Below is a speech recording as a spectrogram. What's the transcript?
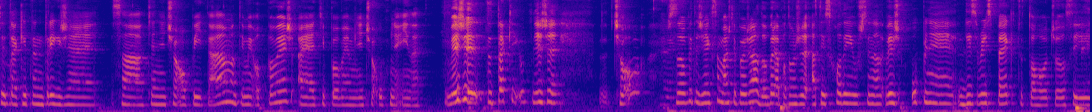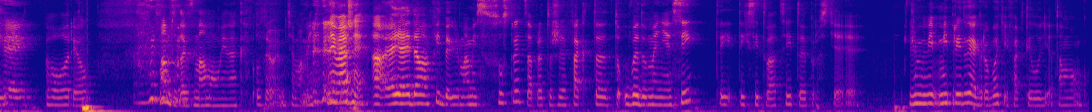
To je taký ten trik, že sa ťa niečo opýtam a ty mi odpovieš a ja ti poviem niečo úplne iné. Vieš, že to taký úplne, že čo? Že sa opýtaš, že jak sa máš, ty povieš, dobre, a potom, že a tie schody už si, na, vieš, úplne disrespect toho, čo si Hej. hovoril. Mám to tak s mamou inak. Pozdravujem ťa, mami. Nevážne. A ja jej dávam feedback, že mami sústreď sa, pretože fakt to, to uvedomenie si tých, tých situácií, to je proste... Že mi, mi prídu jak roboti fakt tí ľudia tam vonku.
